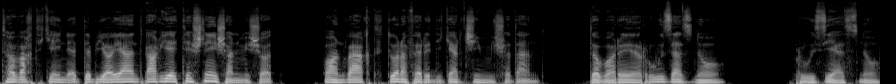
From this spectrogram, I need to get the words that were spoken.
تا وقتی که این عده بیایند بقیه تشنهشان می‌شد و آن وقت دو نفر دیگر جیم می‌شدند دوباره روز از نو روزی از نو.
